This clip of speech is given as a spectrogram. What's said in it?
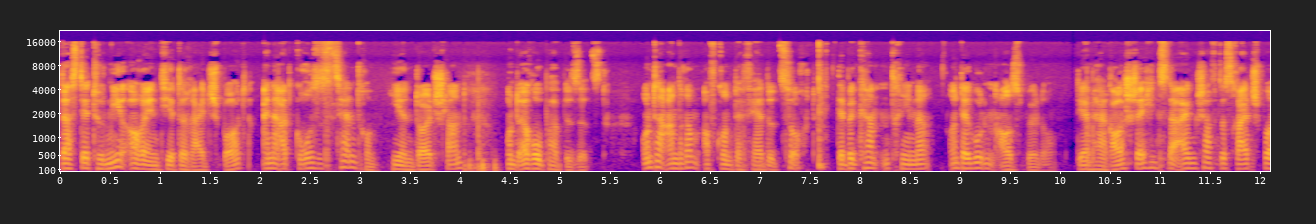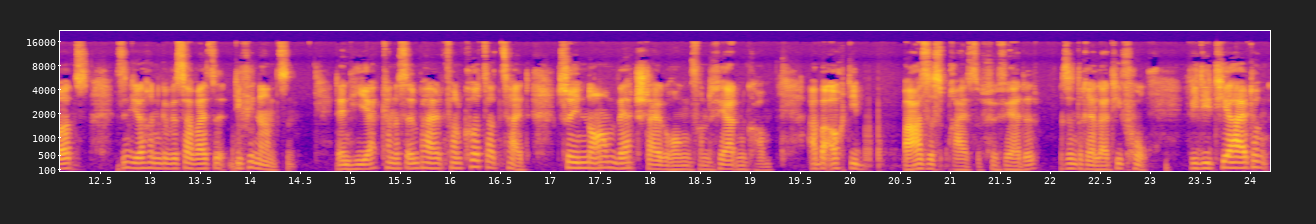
dass der turnierorientierte Reitsport eine Art großes Zentrum hier in Deutschland und Europa besitzt unter anderem aufgrund der Pferdezucht, der bekannten Trainer und der guten Ausbildung. Am herausstechendste Eigenschaft des Reitsports sind jedoch in gewisser Weise die Finanzen. Denn hier kann es innerhalb von kurzer Zeit zu enormen Wertsteigerungen von Pferden kommen. Aber auch die Basispreise für Pferde sind relativ hoch. Wie die Tierhaltung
